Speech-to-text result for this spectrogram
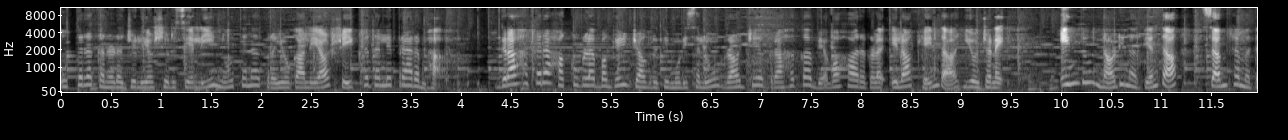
ಉತ್ತರ ಕನ್ನಡ ಜಿಲ್ಲೆಯ ಶಿರಸಿಯಲ್ಲಿ ನೂತನ ಪ್ರಯೋಗಾಲಯ ಶೀಘ್ರದಲ್ಲೇ ಪ್ರಾರಂಭ. ಗ್ರಾಹಕರ ಹಕ್ಕುಗಳ ಬಗ್ಗೆ ಜಾಗೃತಿ ಮೂಡಿಸಲು ರಾಜ್ಯ ಗ್ರಾಹಕ ವ್ಯವಹಾರಗಳ ಇಲಾಖೆಯಿಂದ ಯೋಜನೆ. ಇಂದು ನಾಡಿನಾದ್ಯಂತ ಸಂಭ್ರಮದ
